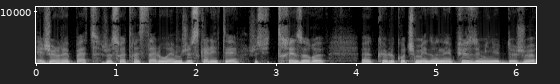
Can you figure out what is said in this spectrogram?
Et je le répète, je souhaite rester à l'OM jusqu'à l'été. Je suis très heureux euh, que le coach m'ait donné plus de minutes de jeu.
